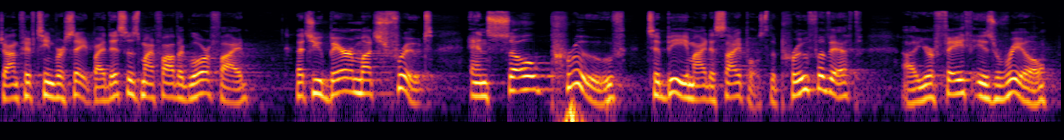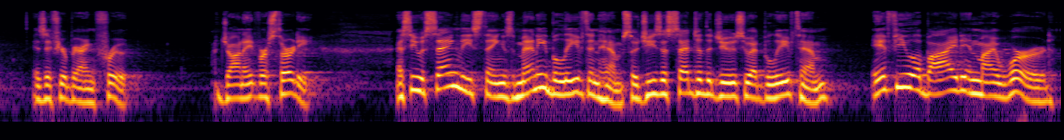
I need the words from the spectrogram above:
John 15, verse 8 By this is my Father glorified, that you bear much fruit, and so prove to be my disciples. The proof of if uh, your faith is real is if you're bearing fruit. John 8, verse 30. As he was saying these things, many believed in him. So Jesus said to the Jews who had believed him, If you abide in my word,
